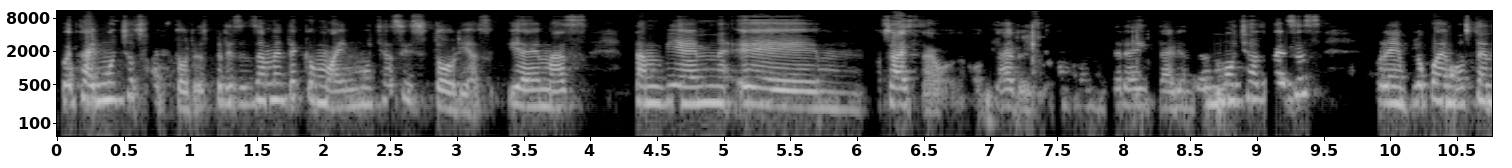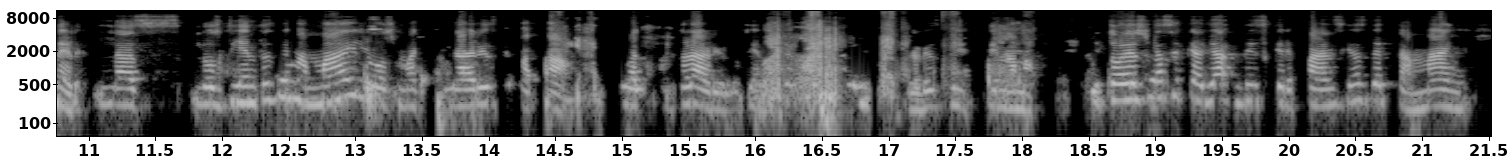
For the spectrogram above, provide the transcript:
pues hay muchos factores, precisamente como hay muchas historias y además también, eh, o sea, está, claro, es componente hereditario. Entonces, muchas veces, por ejemplo, podemos tener los dientes de mamá y los maxilares de papá, o al contrario, los dientes de papá y los maxilares de mamá. Y todo eso hace que haya discrepancias de tamaños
